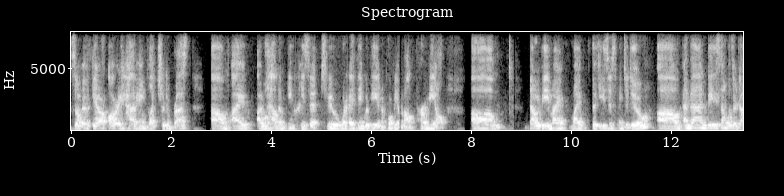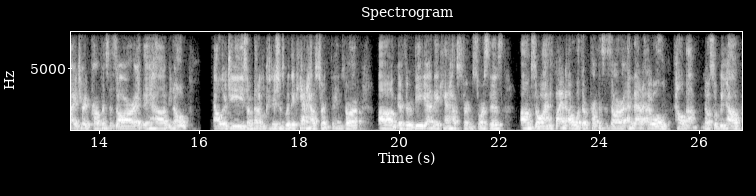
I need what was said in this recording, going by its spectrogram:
So, if they are already having like chicken breast, um, I I will have them increase it to what I think would be an appropriate amount per meal. Um, that would be my my the easiest thing to do. Um, and then based on what their dietary preferences are, if they have you know allergies or medical conditions where they can't have certain things, or um, if they're vegan, they can't have certain sources. Um, so I have to find out what their preferences are, and then I will tell them. You know, so we have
